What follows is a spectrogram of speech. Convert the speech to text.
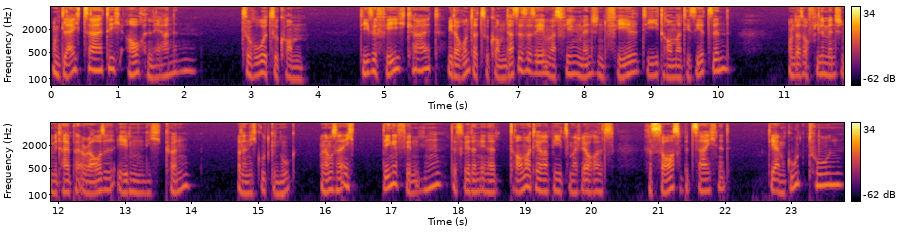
Und gleichzeitig auch lernen, zur Ruhe zu kommen. Diese Fähigkeit, wieder runterzukommen, das ist es eben, was vielen Menschen fehlt, die traumatisiert sind und das auch viele Menschen mit Hyperarousal eben nicht können oder nicht gut genug. Und da muss man echt Dinge finden, das wir dann in der Traumatherapie zum Beispiel auch als Ressource bezeichnet, die einem gut tun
